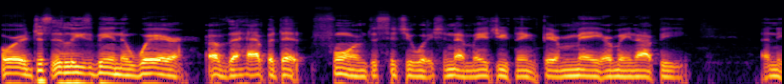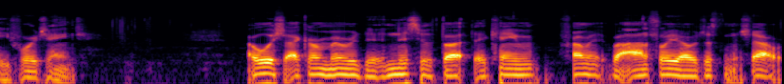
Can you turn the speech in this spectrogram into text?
or just at least being aware of the habit that formed the situation that made you think there may or may not be a need for a change. I wish I could remember the initial thought that came from it, but honestly, I was just in the shower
